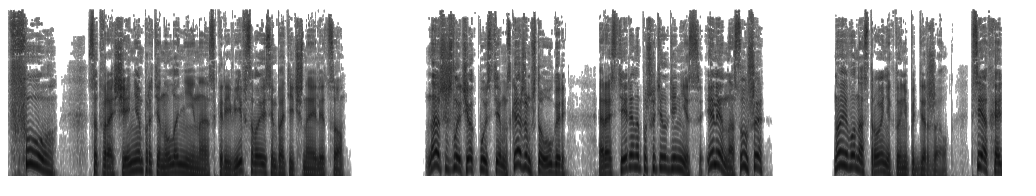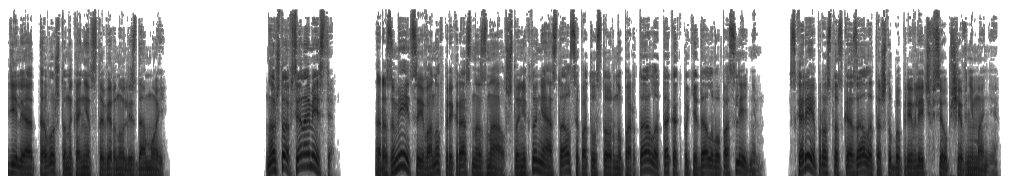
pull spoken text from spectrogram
«Фу!» — с отвращением протянула Нина, скривив свое симпатичное лицо. «На шашлычок пустим, скажем, что угорь», Растерянно пошутил Денис. Или на суше. Но его настрой никто не поддержал. Все отходили от того, что наконец-то вернулись домой. «Ну что, все на месте?» Разумеется, Иванов прекрасно знал, что никто не остался по ту сторону портала, так как покидал его последним. Скорее, просто сказал это, чтобы привлечь всеобщее внимание.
